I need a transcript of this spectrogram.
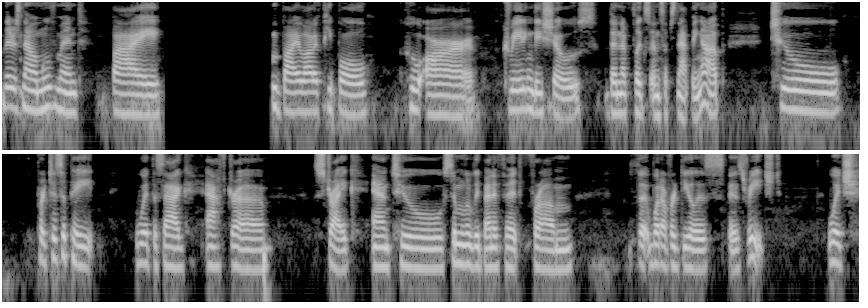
there's now a movement by by a lot of people who are creating these shows that netflix ends up snapping up to participate with the sag aftra strike and to similarly benefit from the, whatever deal is, is reached, which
